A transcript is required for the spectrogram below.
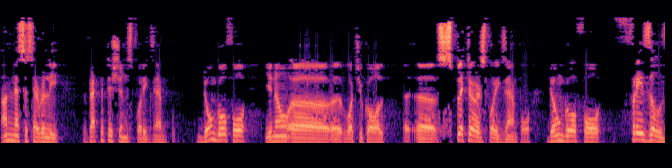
unnecessarily repetitions for example. Don't go for you know uh, what you call splitters for example. Don't go for phrasals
